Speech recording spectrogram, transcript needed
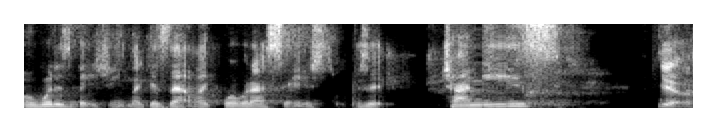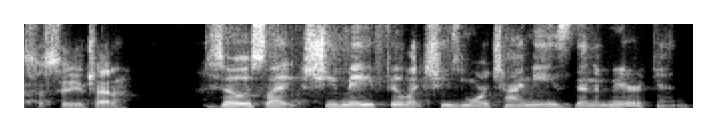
or what is Beijing? Like, is that like what would I say? Is, is it Chinese? Yeah, that's a city in China. So it's like she may feel like she's more Chinese than American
